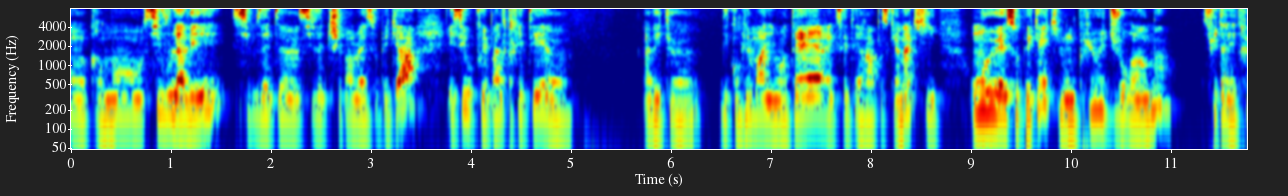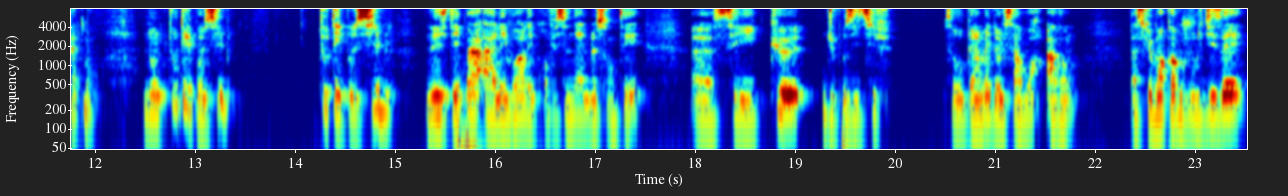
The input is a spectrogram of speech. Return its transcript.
euh, comment, si vous l'avez, si vous êtes euh, si vous êtes touché par le SOPK, et si vous pouvez pas le traiter euh, avec des compléments alimentaires, etc. Parce qu'il y en a qui ont eu SOPK et qui l'ont plus du jour au lendemain, suite à des traitements. Donc tout est possible. Tout est possible. N'hésitez pas à aller voir les professionnels de santé. c'est que du positif. Ça vous permet de le savoir avant. Parce que moi, comme je vous le disais,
